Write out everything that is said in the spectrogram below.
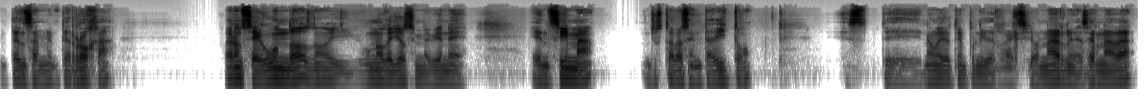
intensamente roja. Fueron segundos, ¿no? Y uno de ellos se me viene encima. Yo estaba sentadito. Este, no me dio tiempo ni de reaccionar ni de hacer nada.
